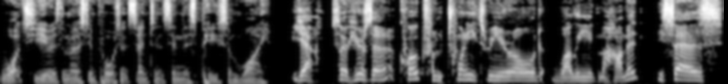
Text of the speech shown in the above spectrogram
What to you is the most important sentence in this piece and why? Yeah. So here's a quote from 23 year old Waleed Muhammad. He says,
